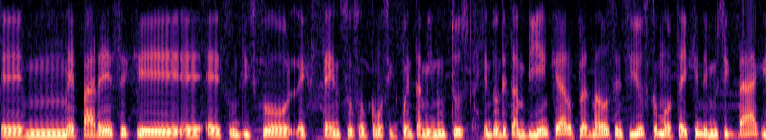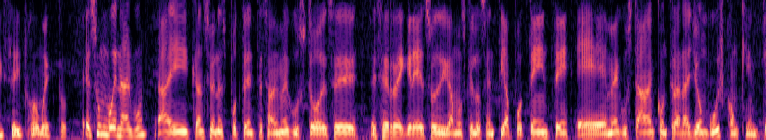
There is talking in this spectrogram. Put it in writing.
Eh, me parece que es un disco extenso, son como 50 minutos, en donde también quedaron plasmados sencillos como Taking the Music Back y Safe Home, Héctor. Es un buen álbum, hay canciones potentes, a mí me gustó ese, ese regreso, digamos que lo sentía potente, me gustaba encontrar a John Bush con quien ya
